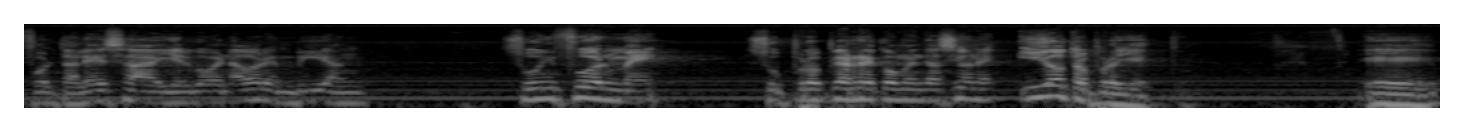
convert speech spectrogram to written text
Fortaleza y el gobernador envían su informe, sus propias recomendaciones y otro proyecto. Eh,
